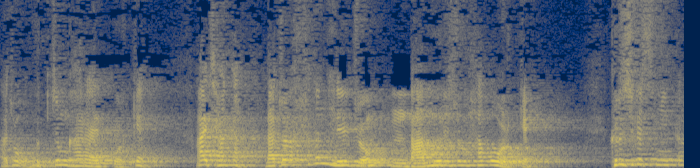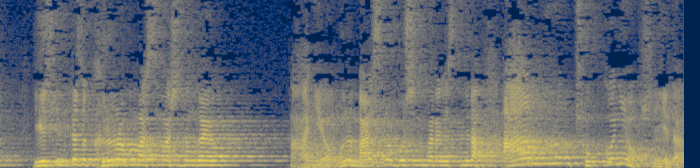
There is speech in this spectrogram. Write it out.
나 좀 옷 좀 갈아입고 올게. 아, 잠깐, 나 좀 하던 일좀 음, 마무리 좀 하고 올게. 그러시겠습니까? 예수님께서 그러라고 말씀하시던가요? 아니요. 오늘 말씀을 보시기 바라겠습니다. 아무런 조건이 없습니다.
